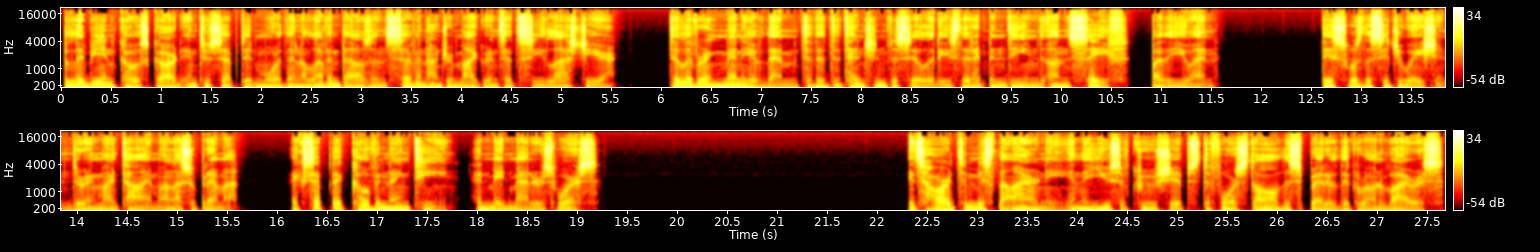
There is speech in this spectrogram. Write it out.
the Libyan Coast Guard intercepted more than 11,700 migrants at sea last year, delivering many of them to the detention facilities that had been deemed unsafe by the UN. This was the situation during my time on La Suprema, except that COVID 19 had made matters worse. It's hard to miss the irony in the use of cruise ships to forestall the spread of the coronavirus.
